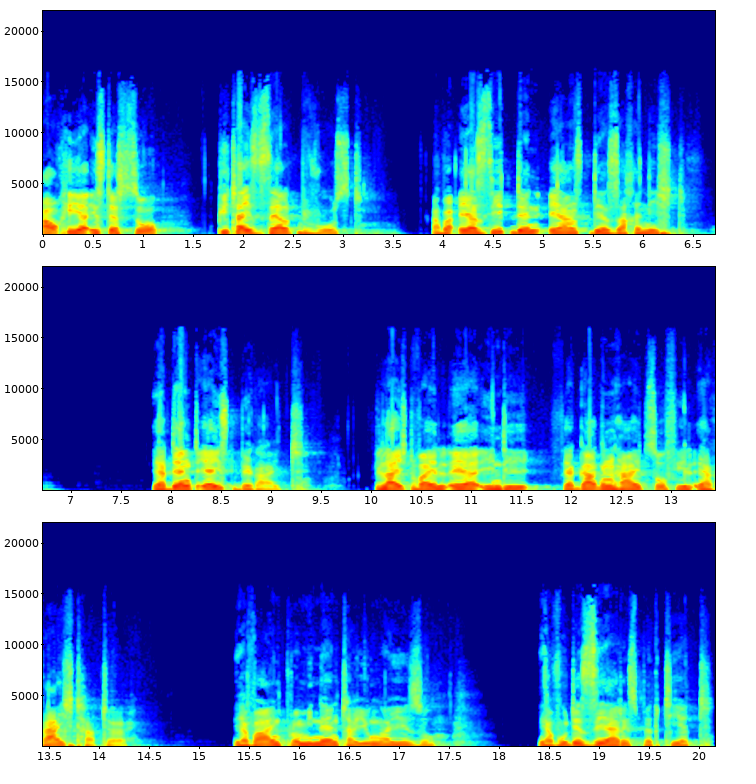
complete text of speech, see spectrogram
Auch hier ist es so, Peter ist selbstbewusst, aber er sieht den Ernst der Sache nicht. Er denkt, er ist bereit. Vielleicht weil er in der Vergangenheit so viel erreicht hatte. Er war ein prominenter junger Jesu. Er wurde sehr respektiert.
